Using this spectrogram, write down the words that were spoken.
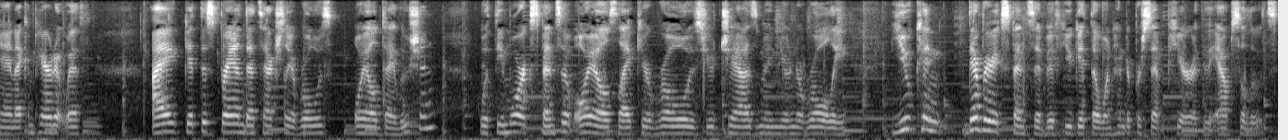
And I compared it with, I get this brand that's actually a rose oil dilution with the more expensive oils like your rose, your jasmine, your neroli. You can, they're very expensive if you get the 100% pure, the absolutes.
